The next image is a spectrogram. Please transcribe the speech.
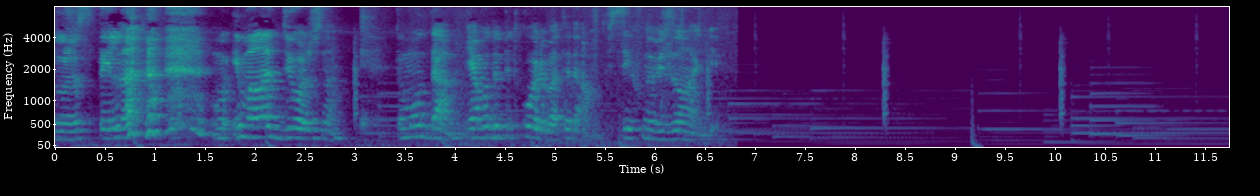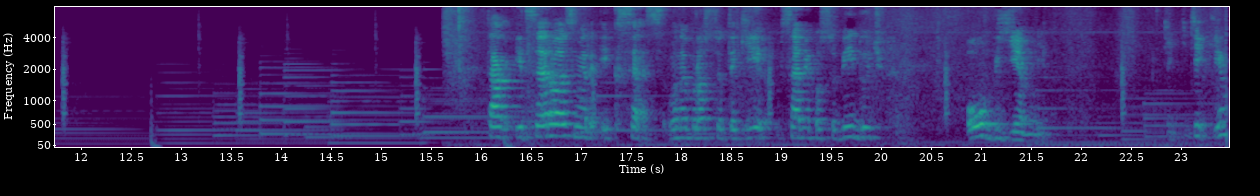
дуже стильно і молодіжно. Тому да, я буду підкорювати да, всіх в Новій Зеландії. Так, і це розмір XS. Вони просто такі самі по собі йдуть об'ємні. Тільки-тільки.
